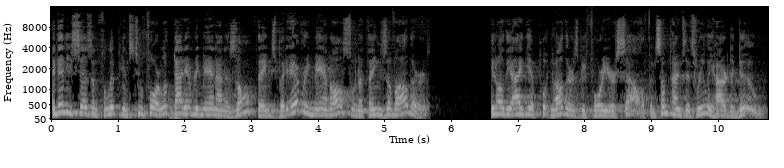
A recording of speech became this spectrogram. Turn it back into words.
And then he says in Philippians 2 4, look not every man on his own things, but every man also in the things of others. You know, the idea of putting others before yourself. And sometimes it's really hard to do.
